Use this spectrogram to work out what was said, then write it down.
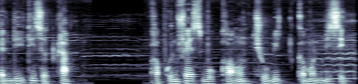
เป็นดีที่สุดครับ ขอบคุณ Facebook ของชูวิทย์กมลวิสิทธิ์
